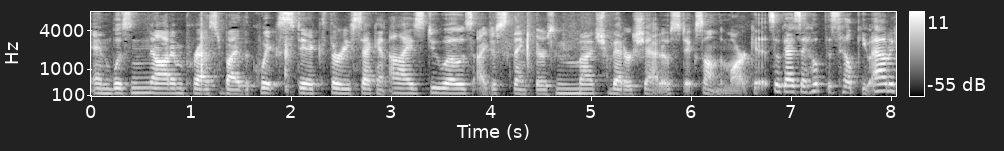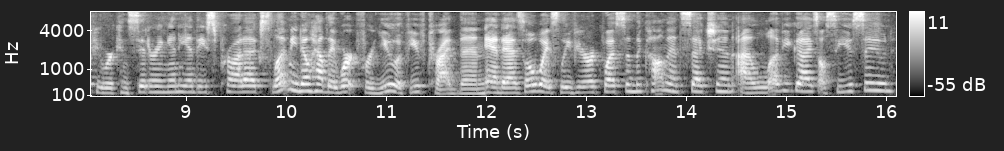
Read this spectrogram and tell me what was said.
and was not impressed by the Quick Stick 30 Second Eyes Duo duos. I just think there's much better shadow sticks on the market. So guys, I hope this helped you out. If you were considering any of these products, let me know how they work for you if you've tried them. And as always, leave your requests in the comments section. I love you guys. I'll see you soon.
